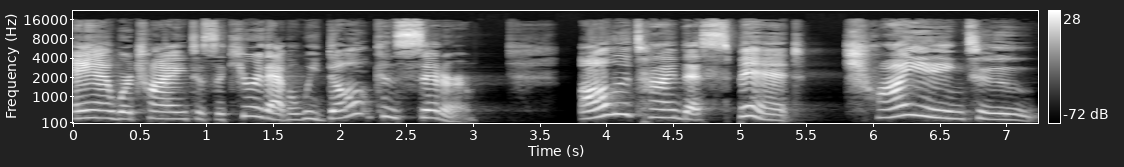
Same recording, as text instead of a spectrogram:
And we're trying to secure that, but we don't consider all the time that's spent trying to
